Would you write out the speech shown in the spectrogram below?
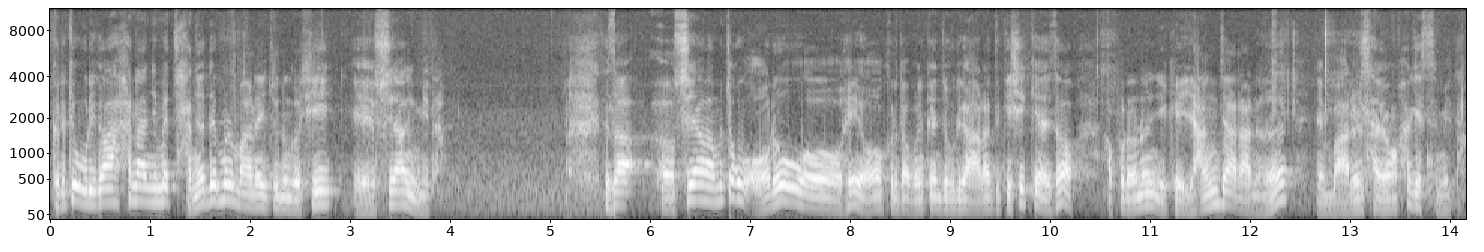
그렇게 우리가 하나님의 자녀됨을 말해주는 것이 예, 수양입니다. 그래서 어, 수양하면 조금 어려워해요. 그러다 보니까 이제 우리가 알아듣기 쉽게 해서 앞으로는 이렇게 양자라는 예, 말을 사용하겠습니다.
